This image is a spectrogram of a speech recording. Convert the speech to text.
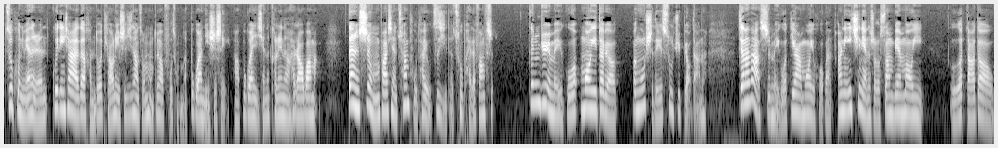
智库里面的人规定下来的很多条例，实际上总统都要服从的，不管你是谁啊，不管以前的克林顿还是奥巴马。但是我们发现，川普他有自己的出牌的方式。根据美国贸易代表办公室的一些数据表达呢，加拿大是美国第二贸易伙伴。二零一七年的时候，双边贸易额达到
